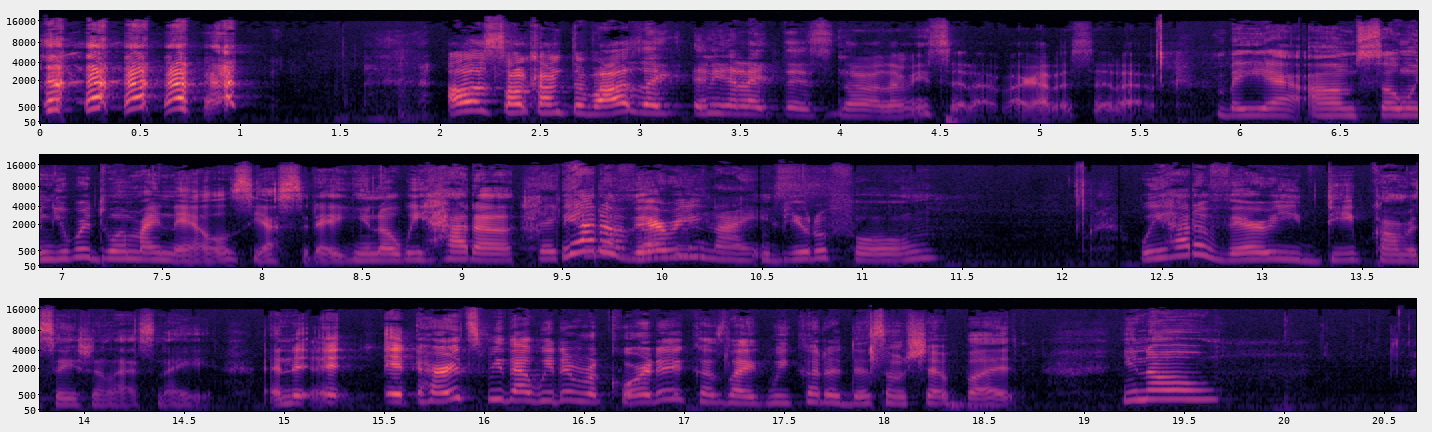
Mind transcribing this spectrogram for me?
I was so comfortable. I was like in here like this. No, let me sit up. I gotta sit up. But yeah, um, so when you were doing my nails yesterday, you know, we had a They we had a very very nice. beautiful. We had a very deep conversation last night, and it, it, it hurts me that we didn't record it because like we could have did some shit, but you know,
